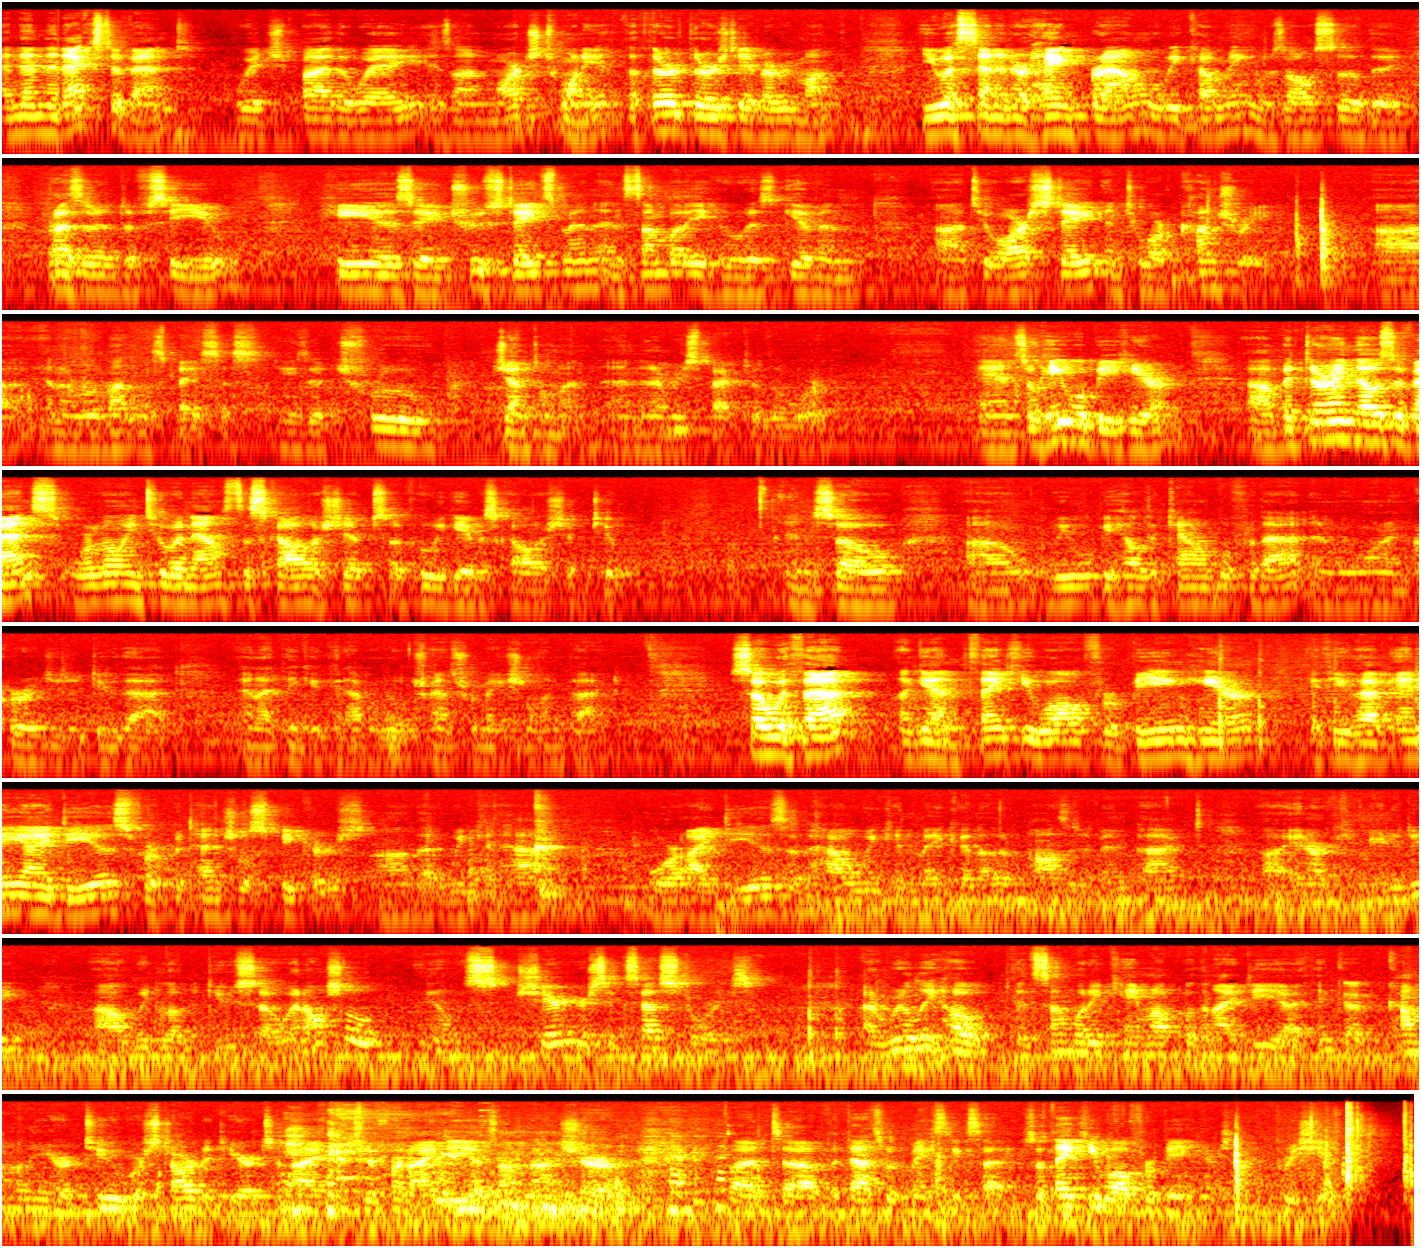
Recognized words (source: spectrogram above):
And then the next event, which by the way is on March 20th, the third Thursday of every month, U.S. Senator Hank Brown will be coming, who is also the president of CU. He is a true statesman and somebody who has given uh, to our state and to our country uh, on a relentless basis. He's a true gentleman in every respect of the word. And so he will be here. Uh, but during those events, we're going to announce the scholarships of who we gave a scholarship to. And so uh, we will be held accountable for that, and we want to encourage you to do that. And I think it can have a real transformational impact. So with that, again, thank you all for being here. If you have any ideas for potential speakers uh, that we can have, or ideas of how we can make another positive impact uh, in our community, uh, we'd love to do so. And also, you know, share your success stories. I really hope that somebody came up with an idea. I think a company or two were started here tonight with different ideas. I'm not sure, but uh, but that's what makes it exciting. So thank you all for being here tonight. Appreciate it.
